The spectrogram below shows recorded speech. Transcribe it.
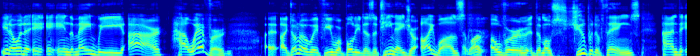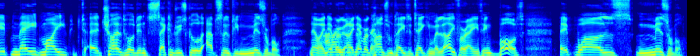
you know, in, in, in the main we are. However, I- I don't know if you were bullied as a teenager. I was, over the most stupid of things, and it made my uh, childhood in secondary school absolutely miserable. Now, I And I never, I never contemplated taking my life or anything, but it was miserable.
